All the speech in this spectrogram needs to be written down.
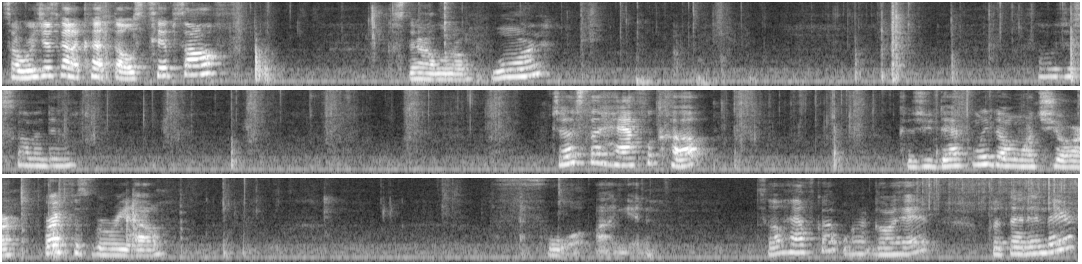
So we're just going to cut those tips off because they're a little worn. We're just going to do just a half a cup because you definitely don't want your breakfast burrito full onion. So half cup, we're gonna go ahead, put that in there.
